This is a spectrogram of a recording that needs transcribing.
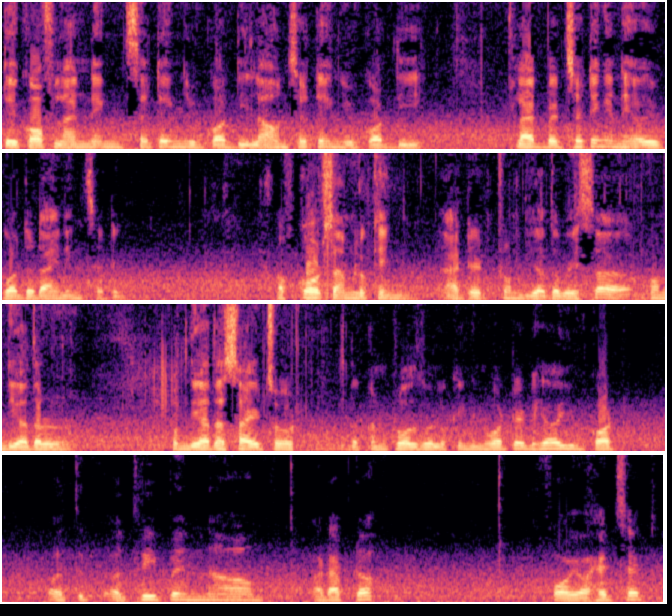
takeoff landing setting you've got the lounge setting you've got the flatbed setting and here you've got the dining setting. Of course i'm looking at it from the other way from the other from the other side so the controls were looking inverted. Here you've got a, th a three pin uh, adapter for your headset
